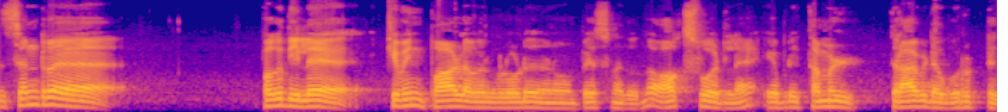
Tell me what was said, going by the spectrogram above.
சென்ற பகுதியில் கெவின் பால் அவர்களோடு நம்ம பேசுனது வந்து ஆக்ஸ்ஃபோர்டில் எப்படி தமிழ் திராவிட உருட்டு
